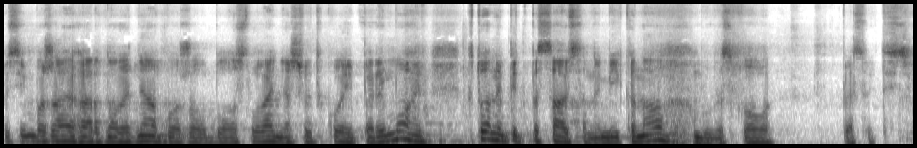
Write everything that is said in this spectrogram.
Усім бажаю гарного дня, Божого благословення, швидкої перемоги. Хто не підписався на мій канал, обов'язково підписуйтесь.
